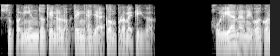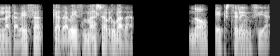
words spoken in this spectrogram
suponiendo que no lo tenga ya comprometido. Juliana negó con la cabeza, cada vez más abrumada. No, Excelencia.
